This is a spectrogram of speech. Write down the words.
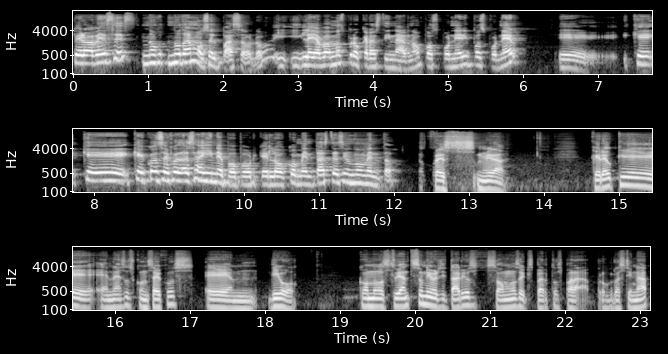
Pero a veces no, no damos el paso, ¿no? Y, le llamamos procrastinar, ¿no? Posponer y posponer. Eh, ¿qué, qué, qué, consejo das ahí, Nepo? Porque lo comentaste hace un momento. Pues mira, creo que en esos consejos, em, digo, como estudiantes universitarios somos expertos para procrastinar,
